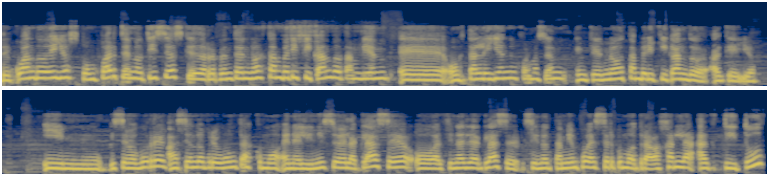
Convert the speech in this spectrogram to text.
de, cuando ellos comparten noticias que de repente no están verificando también eh, o están leyendo información en que no están verificando aquello. Y, se me ocurre haciendo preguntas como en el inicio de la clase o al final de la clase, sino también puede ser como trabajar la actitud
